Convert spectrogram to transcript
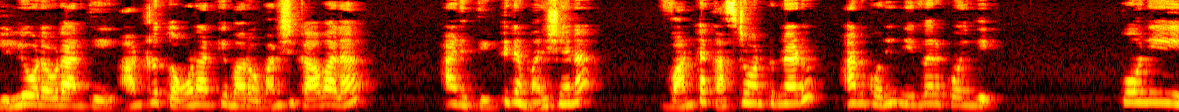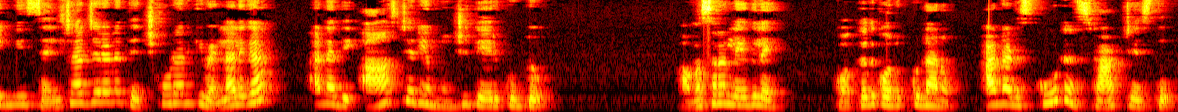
ఇల్లు ఉడవడానికి అంట్లు తోవడానికి మరో మనిషి కావాలా? అని తిట్టిన మనిషేనా? వంట కష్టం అంటున్నాడు అనుకొని నివ్వెరపోయింది. పోనీ మీ సెల్ ఛార్జర్ అయినా తెచ్చుకోవడానికి వెళ్ళాలిగా? అన్నది ఆశ్చర్యం నుంచి తేరుకుంటూ. అవసరం లేదులే కొత్తది కొనుక్కున్నాను అన్నాడు స్కూటర్ స్టార్ట్ చేస్తూ.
